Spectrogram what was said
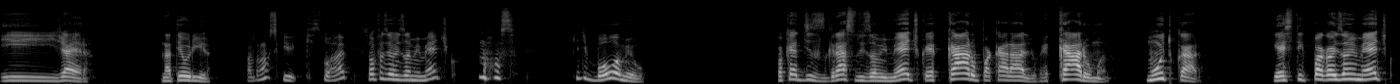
e já era. Na teoria. Fala, nossa, que, que suave. Só fazer um exame médico? Nossa, que de boa, meu. Qualquer desgraça do exame médico é caro pra caralho. É caro, mano. Muito caro. E aí você tem que pagar o exame médico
